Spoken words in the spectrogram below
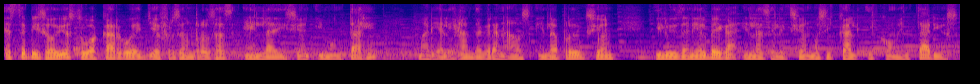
Este episodio estuvo a cargo de Jefferson Rosas en la edición y montaje, María Alejandra Granados en la producción y Luis Daniel Vega en la selección musical y comentarios.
